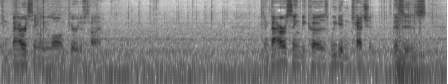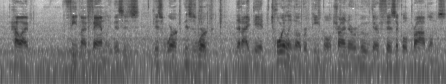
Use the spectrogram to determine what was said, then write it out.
embarrassingly long period of time. Embarrassing because we didn't catch it. This is how I feed my family. This is this work. This is work that I did toiling over people, trying to remove their physical problems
